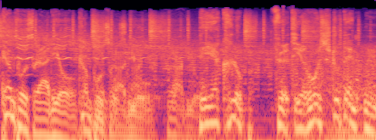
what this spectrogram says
Campus Radio. Campus Radio. Der Club für Tirols Studenten.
